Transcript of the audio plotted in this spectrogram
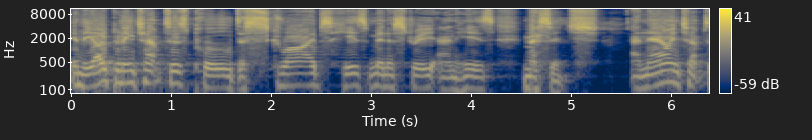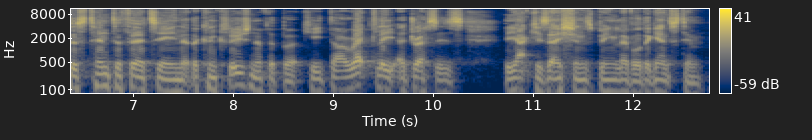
In the opening chapters, Paul describes his ministry and his message. And now in chapters 10 to 13, at the conclusion of the book, he directly addresses the accusations being leveled against him.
